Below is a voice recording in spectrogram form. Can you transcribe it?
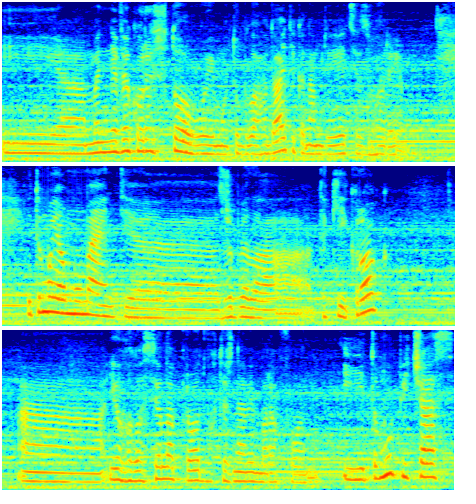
і е, ми не використовуємо ту благодать, яка нам дається згори. І тому я в моменті е, зробила такий крок е, і оголосила про двохтижневий марафон. І тому під час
